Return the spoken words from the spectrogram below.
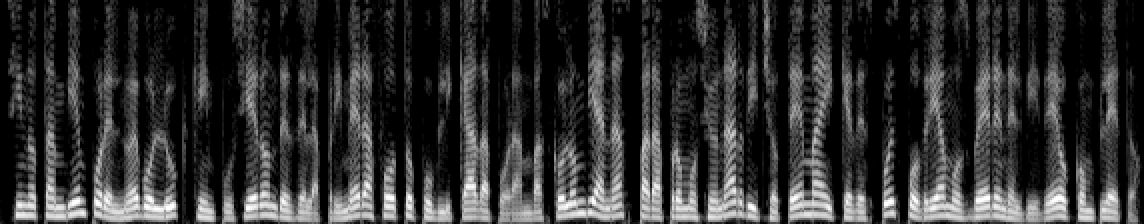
sino también por el nuevo look que impusieron desde la primera foto publicada por ambas colombianas para promocionar dicho tema y que después podríamos ver en el video completo.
